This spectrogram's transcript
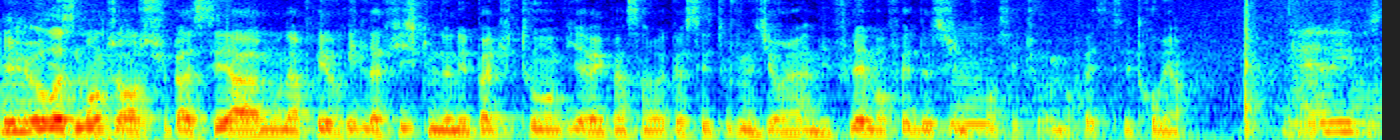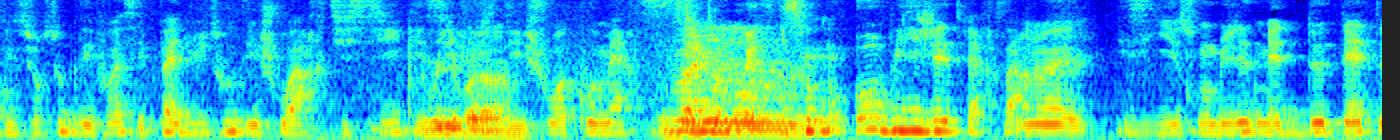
Et heureusement que genre, je suis passé à mon a priori de l'affiche qui me donnait pas du tout envie avec Vincent Lacoste et tout. Je me dis, oh là là, mais flemme en fait de ce film Mm. français, tu vois. Mais en fait, c'était trop bien. Ouais, oui, parce que surtout que des fois, c'est pas du tout des choix artistiques, et Oui, c'est voilà. juste des choix commerciaux. Exactement. Parce qu'ils sont obligés de faire ça. Ouais. Ils sont obligés de mettre deux têtes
